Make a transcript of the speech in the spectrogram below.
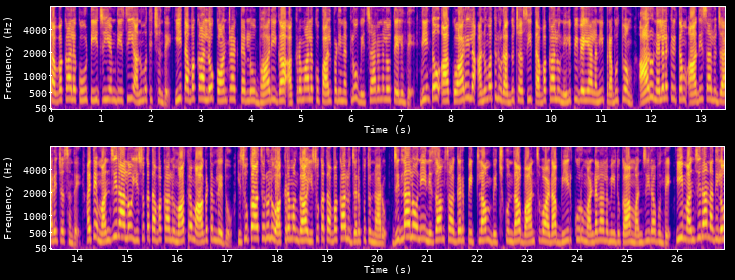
తవ్వకాలకు టీజీఎండీసీ అనుమతిచ్చింది. ఈ తవ్వకాల్లో కాంట్రాక్టర్లు భారీగా అక్రమాలకు పాల్పడినట్లు విచారణలో తేలింది. దీంతో ఆ క్వారీల అనుమతులు రద్దు చేసి తవ్వకాలు నిలిపివేయాలని ప్రభుత్వం ఆరు నెలల క్రితం ఆదేశాలు జారీ చేసింది. అయితే మంజీరాలో ఇసుక తవ్వకాలు మాత్రం ఆగటం లేదు. ఇసుకాసురులు అక్రమంగా ఇసుక తవ్వకాలు జరుపుతున్నారు. జిల్లాలోని నిజాంసాగర్ పిట్లాం బిచ్కుంద బాన్సువాడ బీర్కూరు మండలాల మీదుగా మంజీరా ఉంది. ఈ మంజీరా నదిలో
